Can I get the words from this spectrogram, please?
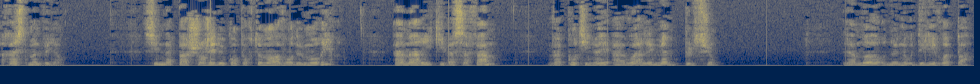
reste malveillant. S'il n'a pas changé de comportement avant de mourir, un mari qui bat sa femme va continuer à avoir les mêmes pulsions. La mort ne nous délivre pas,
